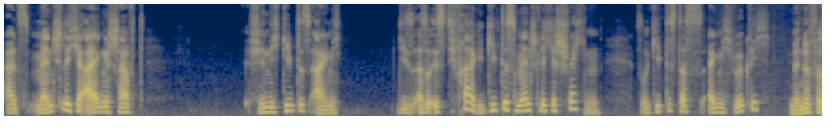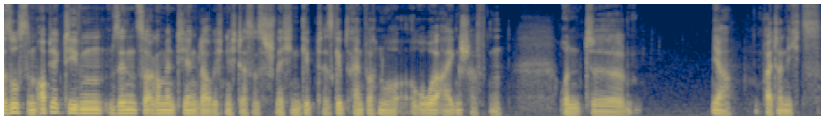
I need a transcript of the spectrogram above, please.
als menschliche Eigenschaft, finde ich, gibt es eigentlich diese, also ist die Frage, gibt es menschliche Schwächen? So, gibt es das eigentlich wirklich? Wenn du versuchst, im objektiven Sinn zu argumentieren, glaube ich nicht, dass es Schwächen gibt. Es gibt einfach nur rohe Eigenschaften. Und äh, ja, weiter nichts.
